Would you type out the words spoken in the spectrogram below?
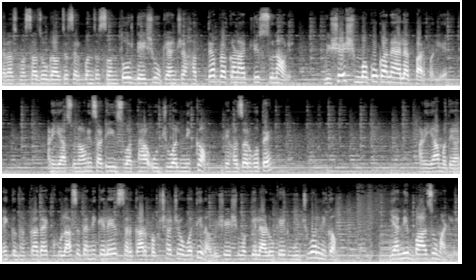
तर आज मसाजो गावचे सरपंच संतोष देशमुख यांच्या हत्या प्रकरणाची सुनावणी. विशेष मकोका न्यायालयात पार पडली आहे. आणि या सुनावणीसाठी स्वतः उज्ज्वल निकम ते हजर होते. आणि यामध्ये अनेक धक्कादायक खुलासे त्यांनी केले. सरकार पक्षाच्या वतीनं विशेष वकील अॅडव्होकेट उज्ज्वल निकम यांनी बाजू मांडली.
